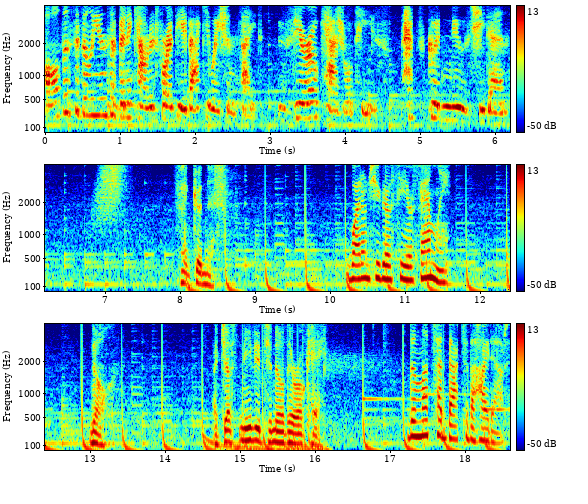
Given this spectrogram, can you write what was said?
All the civilians have been accounted for at the evacuation site. Zero casualties. That's good news, Shiden. Thank goodness. Why don't you go see your family? No. I just needed to know they're okay. Then let's head back to the hideout.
